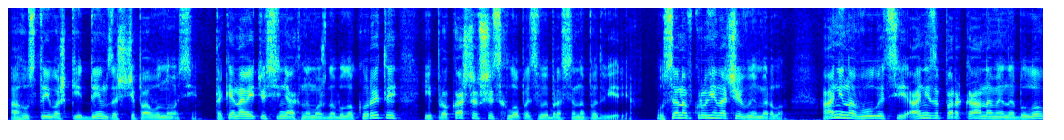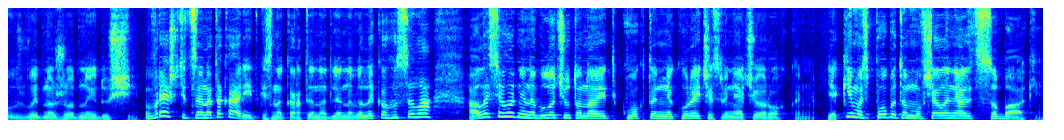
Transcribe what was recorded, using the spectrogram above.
а густий важкий дим защипав у носі. Таке навіть у сінях не можна було курити, і прокашлявшись, хлопець вибрався на подвір'я. Усе навкруги наче вимерло. Ані на вулиці, ані за парканами не було видно жодної душі. Врешті це не така рідкісна картина для невеликого села, але сьогодні не було чуто навіть квоктання курей чи свиня щенячого рохкання. Якимось побитом мовчали навіть собаки.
